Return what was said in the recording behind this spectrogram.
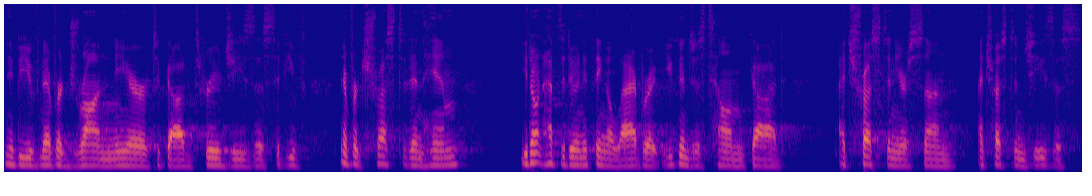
Maybe you've never drawn near to God through Jesus. If you've never trusted in Him, you don't have to do anything elaborate. You can just tell Him, God, I trust in your Son. I trust in Jesus.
